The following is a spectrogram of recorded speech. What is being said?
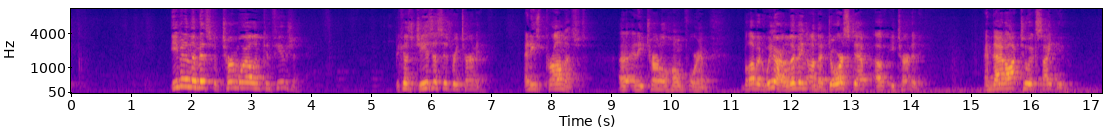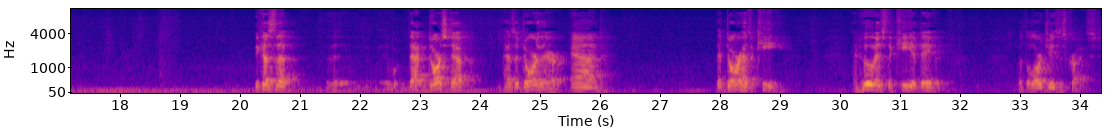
even in the midst of turmoil and confusion. Because Jesus is returning and he's promised an eternal home for him. Beloved, we are living on the doorstep of eternity, and that ought to excite you. Because the, the that doorstep has a door there, and that door has a key. And who is the key of David? But the Lord Jesus Christ.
